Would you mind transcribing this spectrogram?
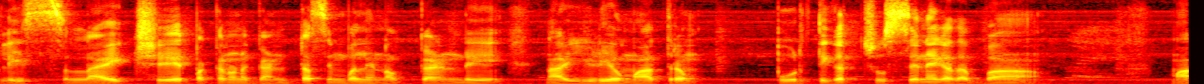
ప్లీజ్ లైక్ షేర్ పక్కన ఉన్న గంట సింబల్ని నొక్కండి. నా వీడియో మాత్రం పూర్తిగా చూస్తేనే కదబ్బా. మా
